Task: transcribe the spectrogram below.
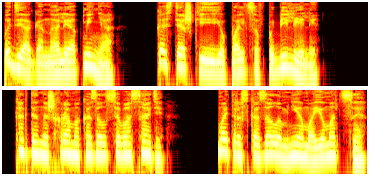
по диагонали от меня. Костяшки ее пальцев побелели. Когда наш храм оказался в осаде, мать рассказала мне о моем отце.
